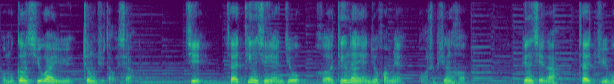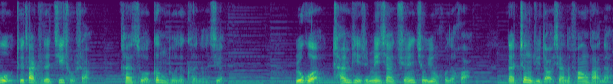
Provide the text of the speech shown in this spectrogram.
我们更习惯于证据导向，即在定性研究和定量研究方面保持平衡，并且呢，在局部最大值的基础上探索更多的可能性。如果产品是面向全球用户的话，那证据导向的方法呢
